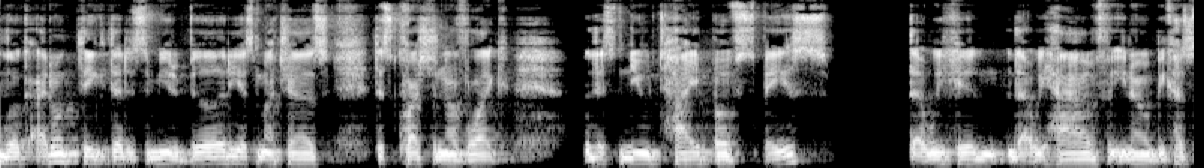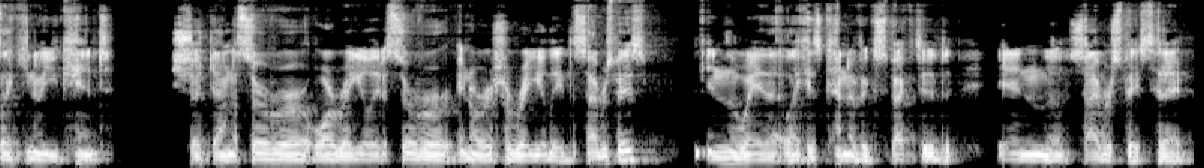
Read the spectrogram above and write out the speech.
look i don't think that it's immutability as much as this question of like this new type of space that we could that we have you know because like you know you can't shut down a server or regulate a server in order to regulate the cyberspace in the way that like is kind of expected in the cyberspace today.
